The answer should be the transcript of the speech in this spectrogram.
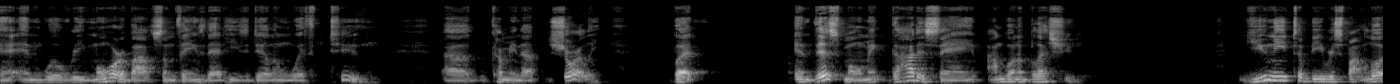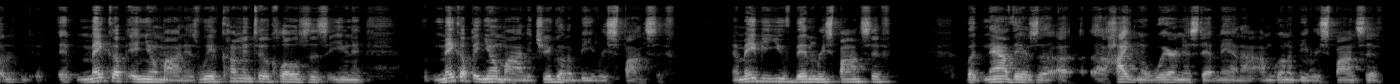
And, and we'll read more about some things that he's dealing with too, uh, coming up shortly. But in this moment, God is saying, I'm going to bless you. You need to be responsible. Lord, eh, make up in your mind as we're coming to a close this evening, make up in your mind that you're going to be responsive. And maybe you've been responsive, but now there's a, a, heightened awareness that man I, i'm going to be responsive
